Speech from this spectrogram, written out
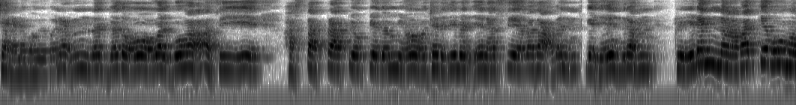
चरणभवि पुनर्निर्गतो वल्गुहासि हस्तप्राप्योऽप्यगम्यो झटिति मृजनस्येव धावन् गजेन्द्रम् क्रीडन्नापत्य भूमौ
